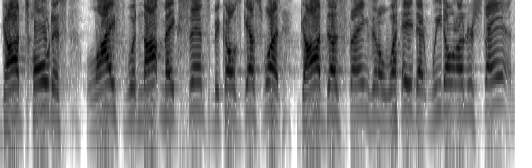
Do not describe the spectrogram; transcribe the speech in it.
God told us life would not make sense because guess what? God does things in a way that we don't understand.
